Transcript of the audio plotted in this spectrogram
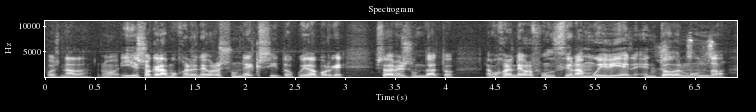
pues nada, ¿no? Y eso que La Mujer de Negro es un éxito, cuidado porque eso también es un dato. La Mujer de Negro funciona muy bien en todo el mundo.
